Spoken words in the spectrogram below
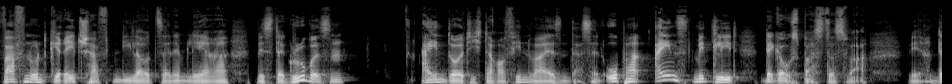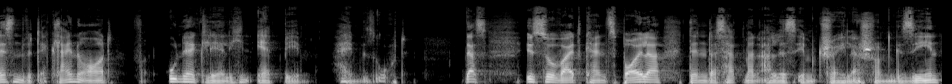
Waffen und Gerätschaften, die laut seinem Lehrer Mr. Gruberson eindeutig darauf hinweisen, dass sein Opa einst Mitglied der Ghostbusters war. Währenddessen wird der kleine Ort von unerklärlichen Erdbeben heimgesucht. Das ist soweit kein Spoiler, denn das hat man alles im Trailer schon gesehen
